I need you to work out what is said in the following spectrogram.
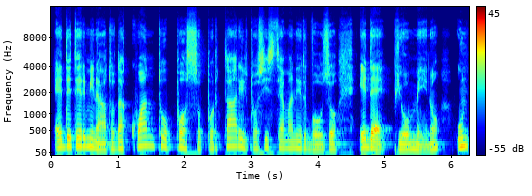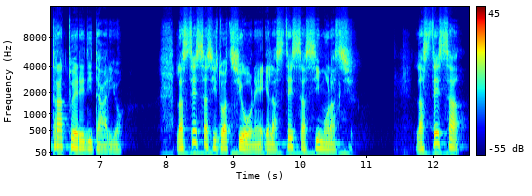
è determinato da quanto può sopportare il tuo sistema nervoso ed è più o meno un tratto ereditario. La stessa situazione e la stessa simulazione la stessa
